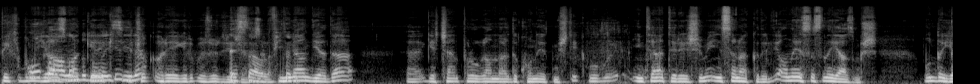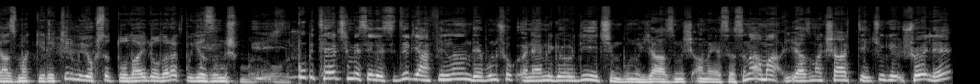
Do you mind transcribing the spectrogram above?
Peki bunu o yazmak gerekir mi? Çok araya girip özür dileyeceğim. Finlandiya'da tabii. geçen programlarda konu etmiştik. Bu, bu internet erişimi insan hakkıdır diye anayasasına yazmış. Bunu da yazmak gerekir mi yoksa dolaylı olarak bu yazılmış mı olur? Bu bir tercih meselesidir. Yani Finlandiya bunu çok önemli gördüğü için bunu yazmış anayasasına ama yazmak şart değil. Çünkü şöyle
